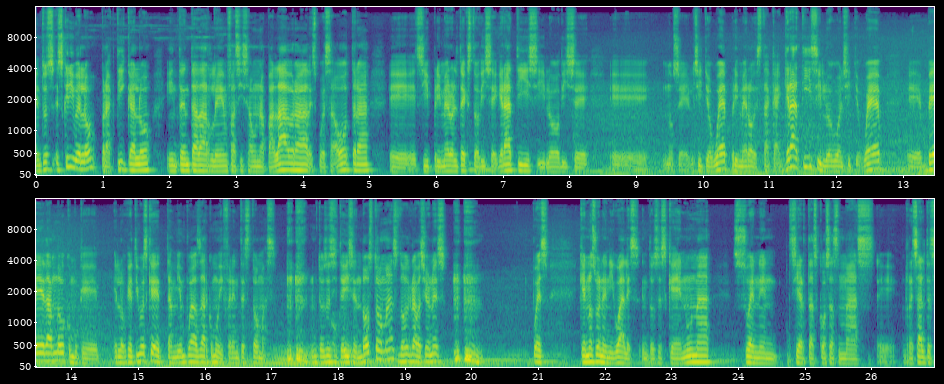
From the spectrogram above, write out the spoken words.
Entonces escríbelo, practícalo, intenta darle énfasis a una palabra, después a otra. Eh, si primero el texto dice gratis y luego dice, eh, no sé, el sitio web, primero destaca gratis y luego el sitio web. Eh, ve dando como que el objetivo es que también puedas dar como diferentes tomas. Entonces si te dicen dos tomas, dos grabaciones, pues que no suenen iguales. Entonces que en una suenen ciertas cosas más, eh, resaltes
